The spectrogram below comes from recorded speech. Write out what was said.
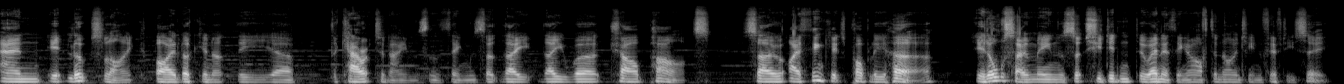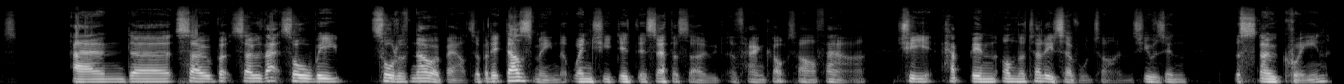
and it looks like by looking at the uh, the character names and things that they they were child parts. So I think it's probably her. It also means that she didn't do anything after 1956, and uh, so but so that's all we sort of know about her. But it does mean that when she did this episode of Hancock's Half Hour, she had been on the telly several times. She was in The Snow Queen,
